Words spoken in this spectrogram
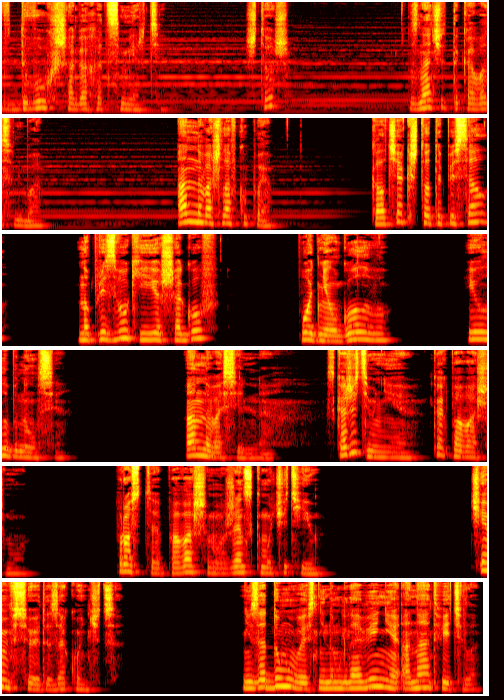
в двух шагах от смерти. Что ж, значит, такова судьба. Анна вошла в купе. Колчак что-то писал, но при звуке ее шагов поднял голову и улыбнулся. «Анна Васильевна, скажите мне, как по-вашему, просто по вашему женскому чутью, чем все это закончится?» Не задумываясь ни на мгновение, она ответила.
